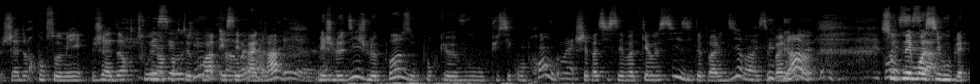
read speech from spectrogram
J'adore consommer, j'adore tout et n'importe quoi, et c'est pas voilà, grave. après, euh, Mais je le dis, je le pose pour que vous puissiez comprendre. Ouais. Je sais pas si c'est votre cas aussi, n'hésitez pas à le dire, hein, c'est pas grave. Soutenez-moi s'il vous plaît.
